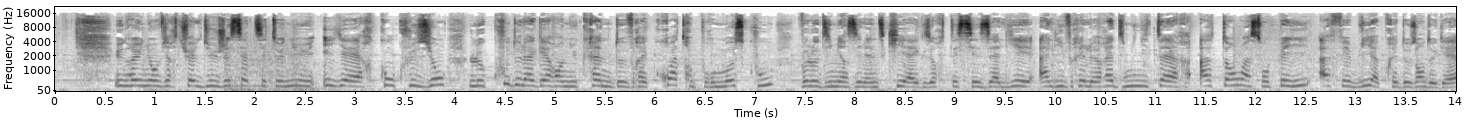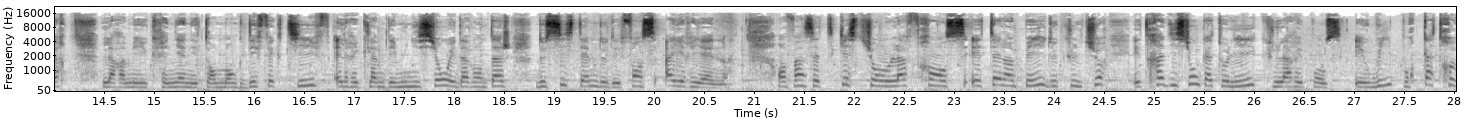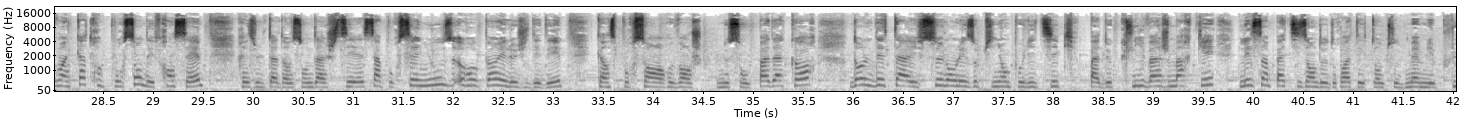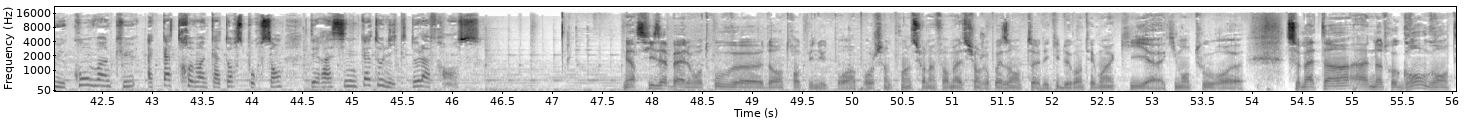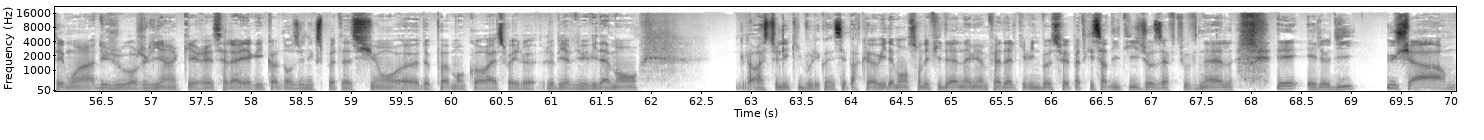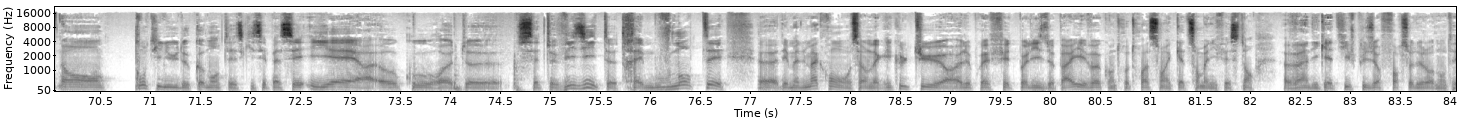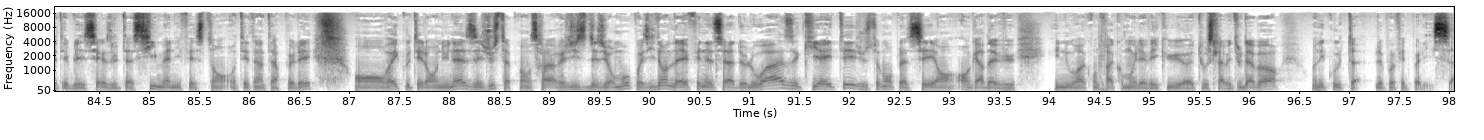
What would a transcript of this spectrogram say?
Une réunion virtuelle du G7 s'est tenue hier. Conclusion, le coût de la guerre en Ukraine devrait croître pour Moscou. Volodymyr Zelensky a exhorté ses alliés à livrer leur aide militaire à temps à son pays affaibli après deux ans de guerre. L'armée ukrainienne est en manque d'effectifs. Elle réclame des munitions et davantage de systèmes de défense aérienne. Enfin, cette question, la France est-elle un pays de culture et tradition catholique? La réponse est oui pour 84% des Français. Résultat d'un sondage CSA pour CNews, Europe 1 et le JDD. 15% en revanche ne sont pas d'accord. Dans le détail, selon les opinions politiques, pas de clivage marqué les sympathisants de droite étant tout de même les plus convaincus à 94% des racines catholiques de la France. Merci Isabelle. On vous retrouve euh, dans 30 minutes pour un prochain point sur l'information. Je représente l'équipe de grands témoins qui, euh, qui m'entoure euh, ce matin. Notre grand, grand témoin du jour, Julien Quéré, salarié agricole dans une exploitation de pommes en Corrèze. Soyez le, bienvenu évidemment. Le reste de l'équipe, vous les connaissez par cœur évidemment, sont des fidèles, Nami Fadel, Kevin Bossuet, Patrice Arditi, Joseph Touvenel et Elodie Huchard. On continue de commenter ce qui s'est passé hier au cours de cette visite très mouvementée euh, d'Emmanuel Macron au Salon de l'Agriculture. Le préfet de police de Paris évoque entre 300 et 400 manifestants vindicatifs. Plusieurs forces de l'ordre ont été blessées. Résultat, six manifestants ont été interpellés. On va écouter Laurent Nunez et juste après, on sera Régis Desurmeaux, président de la FNSA de l'Oise, qui a été justement placé en, garde à vue. Il nous racontera comment il a vécu euh, tout cela. Mais tout d'abord, on écoute le préfet de police.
